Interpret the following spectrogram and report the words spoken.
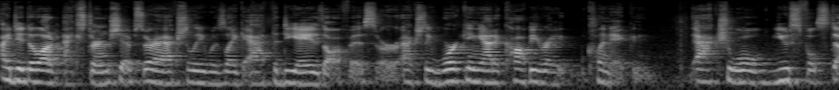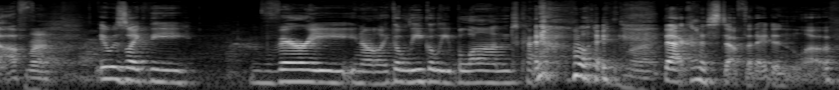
I did a lot of externships where I actually was like at the DA's office or actually working at a copyright clinic and actual useful stuff. Right. It was like the very, you know, like the legally blonde kind of like Right. that kind of stuff that I didn't love.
